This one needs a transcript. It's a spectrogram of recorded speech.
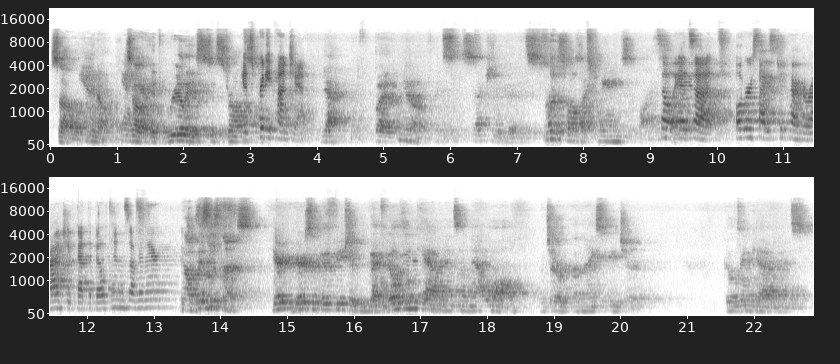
So, Yeah, you know, yeah, so you're- it really is a strong. It's smell. pretty pungent. Yeah, but, you know, it's, it's actually good, it sort of smells like cleaning supplies. So it's a oversized two-car garage. You've got the built-ins over there. No, this is nice. Here, here's a good feature. You've got built-in cabinets on that wall, which are a nice feature. Built-in cabinets.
